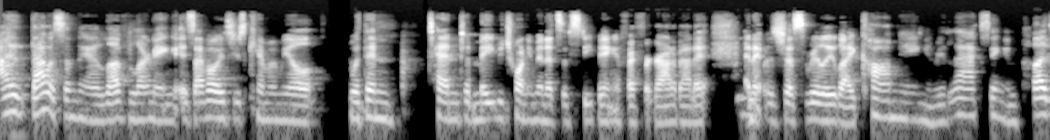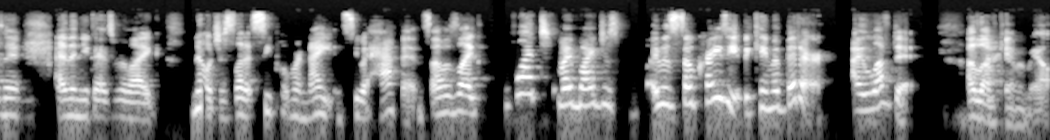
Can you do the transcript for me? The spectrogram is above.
I that was something I loved learning. Is I've always used chamomile within 10 to maybe 20 minutes of steeping if I forgot about it. Mm-hmm. And it was just really like calming and relaxing and pleasant. And then you guys were like, no, just let it steep overnight and see what happens. I was like, what? My mind just, it was so crazy. It became a bitter. I loved it. I love chamomile.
